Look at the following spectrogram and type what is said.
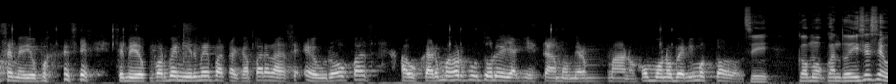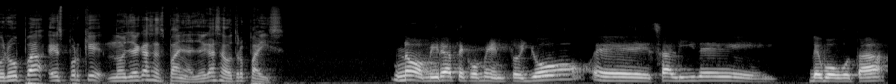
se me dio por se, me dio por venirme para acá para las Europas a buscar un mejor futuro y aquí estamos, mi hermano, como nos venimos todos. Sí, como cuando dices Europa es porque no llegas a España, llegas a otro país. No, mira, te comento, yo eh, salí de, de Bogotá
